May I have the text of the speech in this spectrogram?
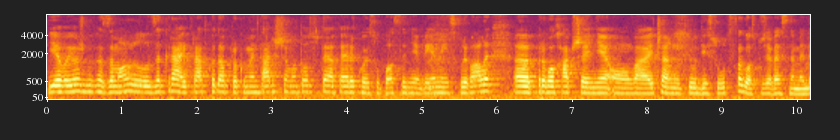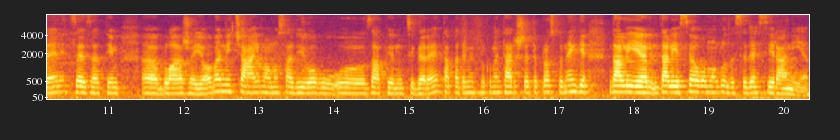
I evo još bih vas zamolila za kraj kratko da prokomentarišemo, to su te afere koje su u posljednje vrijeme isplivale. E, prvo hapšenje ovaj, čelnih ljudi sudstva, gospođe Vesne Medenice, zatim e, Blaža Jovanića, a imamo sad i ovu e, zapljenu cigareta, pa da mi prokomentarišete prosto negdje da li je, da li je sve ovo moglo da se desi ranije?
